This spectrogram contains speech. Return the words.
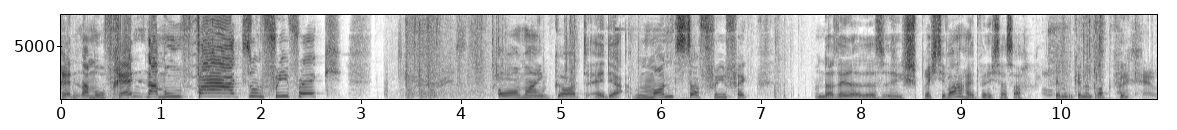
Rentner-Move, Rentner-Move, fuck, so ein Free-Frag. Oh mein Gott, ey, der Monster-Free-Frag. Und da seht ihr, das, ich spreche die Wahrheit, wenn ich das sag. Can, can you drop I Krieg? have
